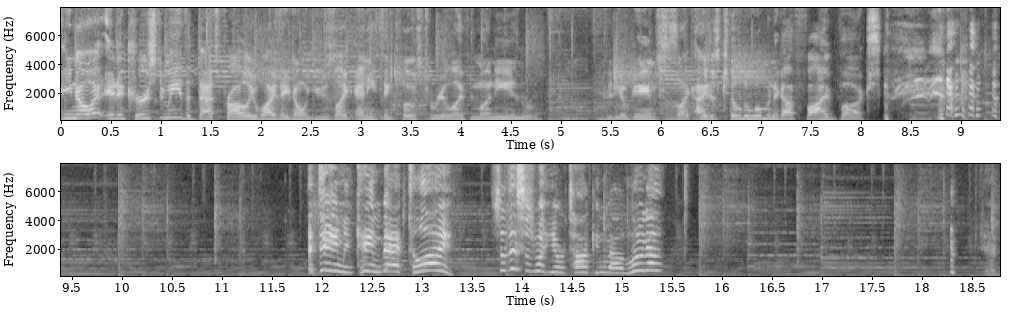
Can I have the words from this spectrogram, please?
You know what? It occurs to me that that's probably why they don't use like anything close to real life money in video games. Is like I just killed a woman and got five bucks. a demon came back to life. So this is what you were talking about, Luna.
